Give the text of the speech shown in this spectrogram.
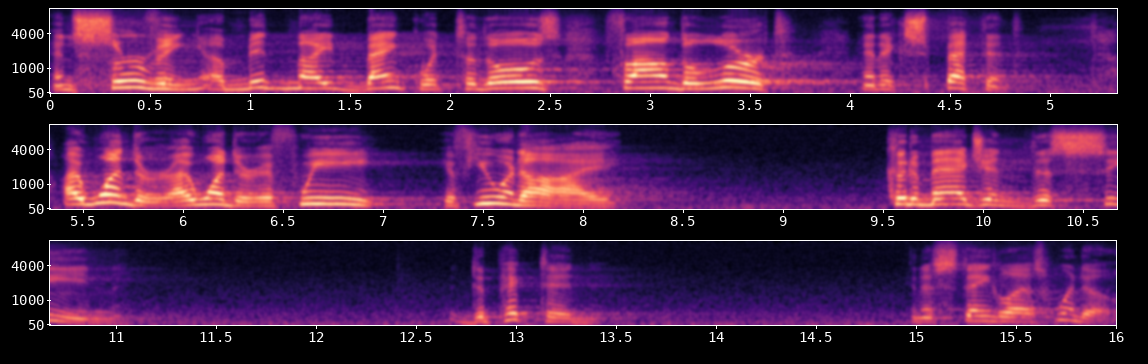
and serving a midnight banquet to those found alert and expectant. I wonder, I wonder if we, if you and I could imagine this scene depicted in a stained glass window.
